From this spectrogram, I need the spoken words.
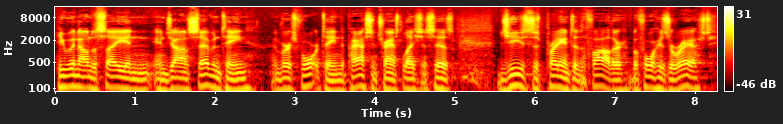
he went on to say in, in John 17, in verse 14, the Passion Translation says, Jesus is praying to the Father before his arrest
